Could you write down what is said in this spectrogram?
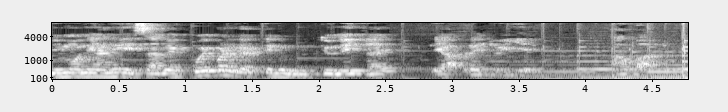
ન્યુમોનિયાની હિસાબે કોઈ પણ વ્યક્તિનું મૃત્યુ નહીં થાય, તે આપણે જોઈએ. આભાર.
